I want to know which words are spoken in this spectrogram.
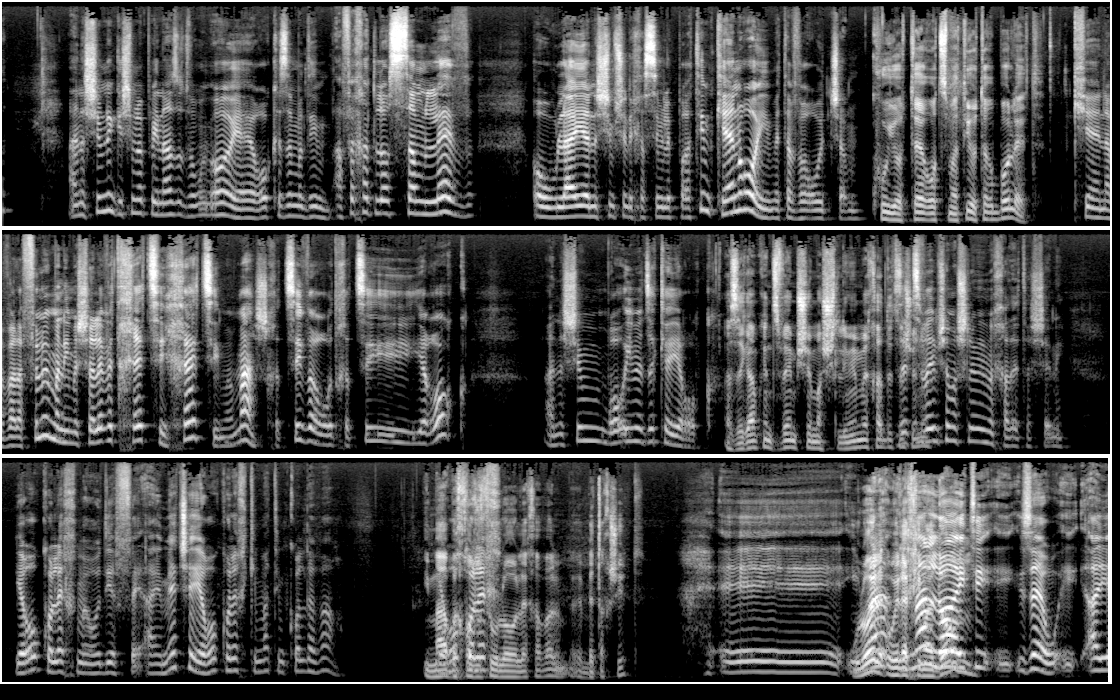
אנשים ניגשים לפינה הזאת ואומרים, אוי, הירוק הזה מדהים. אף אחד לא שם לב, או אולי אנשים שנכנסים לפרטים כן רואים את הוורוד שם. כי הוא יותר עוצמתי, יותר בולט. כן, אבל אפילו אם אני משלבת חצי, חצי, ממש, חצי ורוד, חצי ירוק, אנשים רואים את זה כירוק. אז זה גם כן צבעים שמשלימים אחד את זה השני? צבעים שמשלימים אחד את השני. ירוק הולך מאוד יפה. האמת שירוק הולך כמעט עם כל דבר. עם מה בכל זאת הולך- הוא לא הולך, אבל אה, בתכשיט? אה, הוא לא- הוא ילך עם מה אדום? לא הייתי, זהו,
